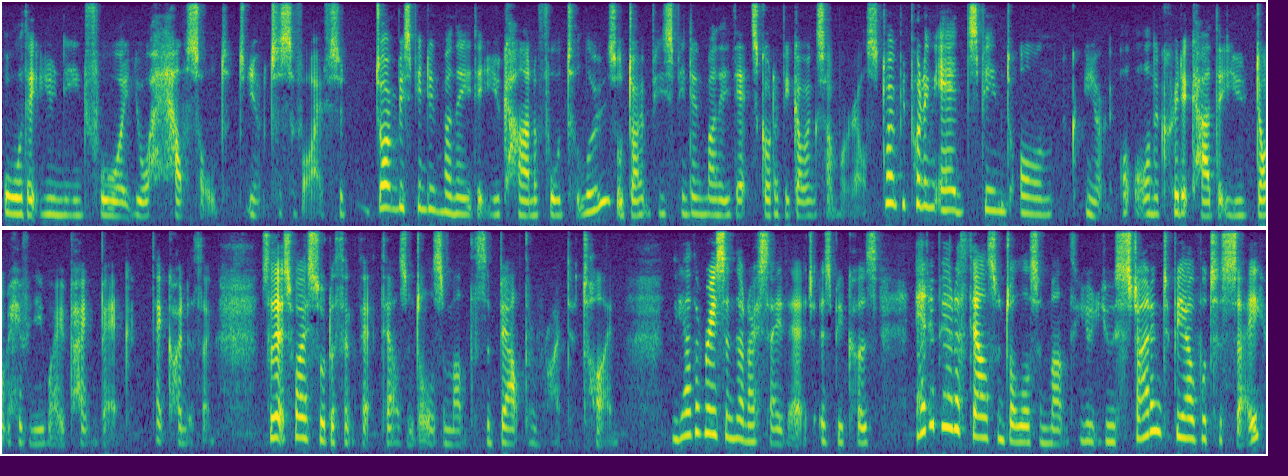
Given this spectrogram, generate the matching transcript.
or that you need for your household you know, to survive. So don't be spending money that you can't afford to lose or don't be spending money that's got to be going somewhere else. Don't be putting ad spend on you know on a credit card that you don't have any way of paying back. That kind of thing. So that's why I sort of think that thousand dollars a month is about the right time. The other reason that I say that is because at about a thousand dollars a month, you, you're starting to be able to say,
